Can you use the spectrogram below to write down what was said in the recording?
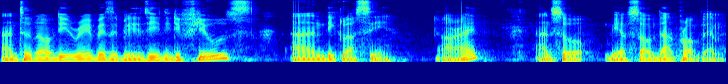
and turn off the ray visibility, the diffuse and the glossy. All right. And so we have solved that problem.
